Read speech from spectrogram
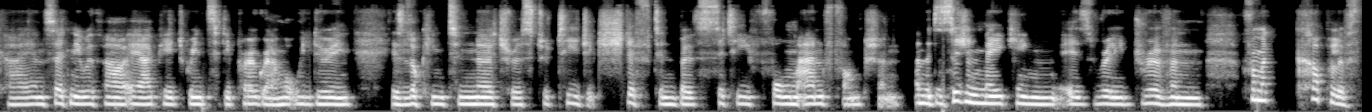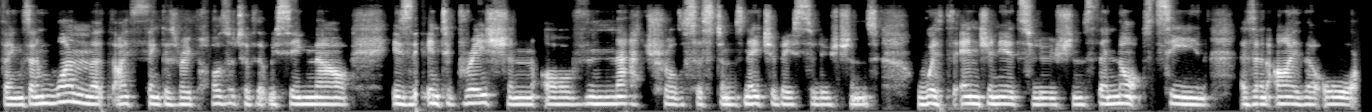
Kai, and certainly with our AIPH Green City program, what we're doing is looking to nurture a strategic shift in both city form and function. And the decision making is really driven from a couple of things and one that i think is very positive that we're seeing now is the integration of natural systems nature-based solutions with engineered solutions. They're not seen as an either or.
